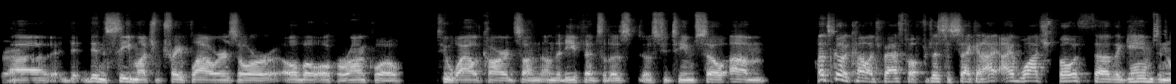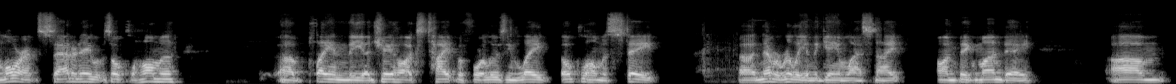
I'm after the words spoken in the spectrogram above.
Right. Uh, didn't see much of Trey Flowers or Obo Okoronkwo, two wild cards on on the defense of those those two teams. So um, let's go to college basketball for just a second. I, I watched both uh, the games in Lawrence. Saturday it was Oklahoma uh, playing the uh, Jayhawks tight before losing late. Oklahoma State uh, never really in the game last night on Big Monday. Um,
